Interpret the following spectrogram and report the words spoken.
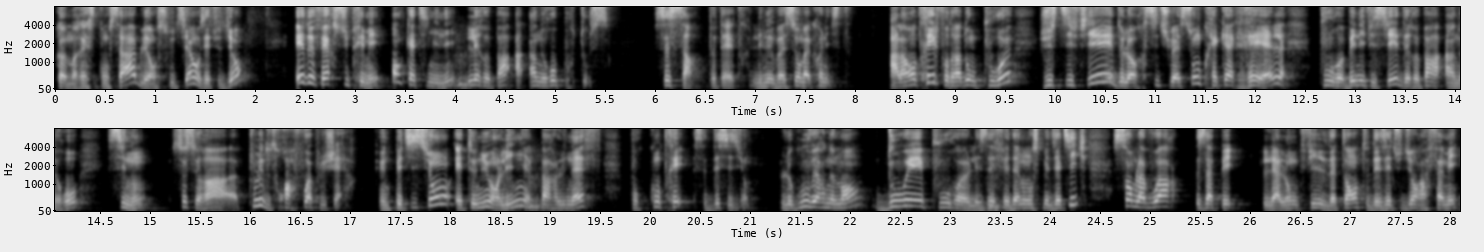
comme responsable et en soutien aux étudiants, et de faire supprimer en catimini les repas à 1 euro pour tous. C'est ça, peut-être, l'innovation macroniste. À la rentrée, il faudra donc pour eux justifier de leur situation précaire réelle pour bénéficier des repas à 1 euro. Sinon, ce sera plus de trois fois plus cher. Une pétition est tenue en ligne par l'UNEF pour contrer cette décision. Le gouvernement, doué pour les effets d'annonce médiatique, semble avoir zappé la longue file d'attente des étudiants affamés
